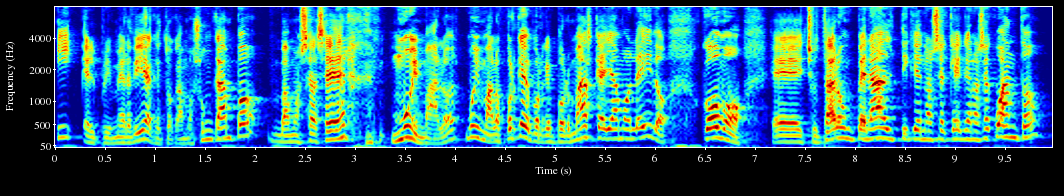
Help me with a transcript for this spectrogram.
Y el primer día que tocamos un campo vamos a ser muy malos, muy malos. ¿Por qué? Porque por más que hayamos leído cómo eh, chutar un penalti que no sé qué, que no sé cuánto,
